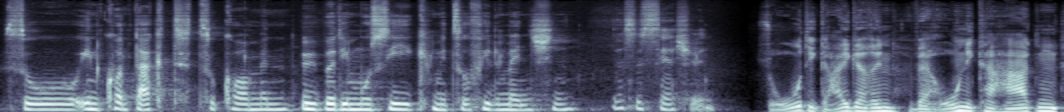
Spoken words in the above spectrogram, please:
so in Kontakt zu kommen über die Musik mit so vielen Menschen. Das ist sehr schön. So die Geigerin Veronika Hagen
